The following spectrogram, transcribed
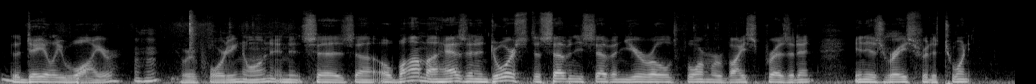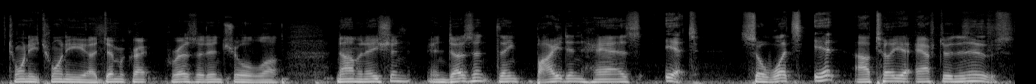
the Daily Wire Mhm. reporting on, and it says uh, Obama hasn't endorsed the 77 year old former vice president in his race for the 20, 2020 uh, Democrat presidential uh, nomination and doesn't think Biden has it. So, what's it? I'll tell you after the news.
